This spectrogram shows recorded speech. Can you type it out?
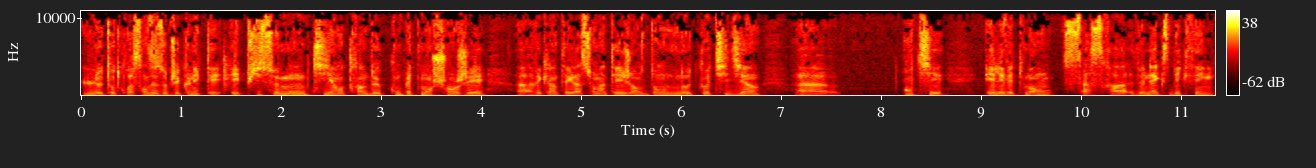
Le taux de croissance des objets connectés. Et puis ce monde qui est en train de complètement changer euh, avec l'intégration d'intelligence dans notre quotidien euh, entier. Et les vêtements, ça sera the next big thing.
